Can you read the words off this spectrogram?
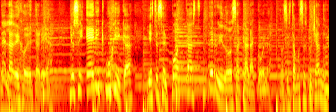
Te la dejo de tarea. Yo soy Eric Mujica y este es el podcast de Ruidosa Caracola. Nos estamos escuchando.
